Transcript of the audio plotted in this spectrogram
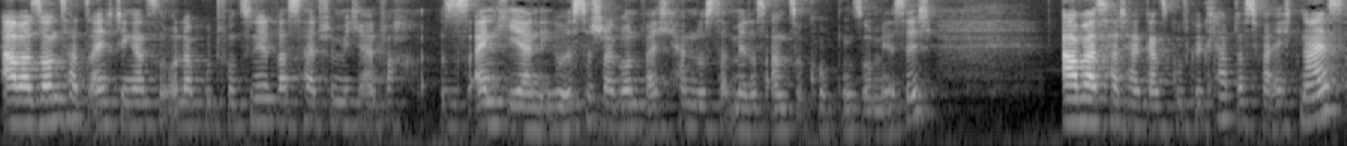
Aber sonst hat es eigentlich den ganzen Urlaub gut funktioniert, was halt für mich einfach, es ist eigentlich eher ein egoistischer Grund, weil ich keine Lust habe, mir das anzugucken, so mäßig. Aber es hat halt ganz gut geklappt, das war echt nice.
